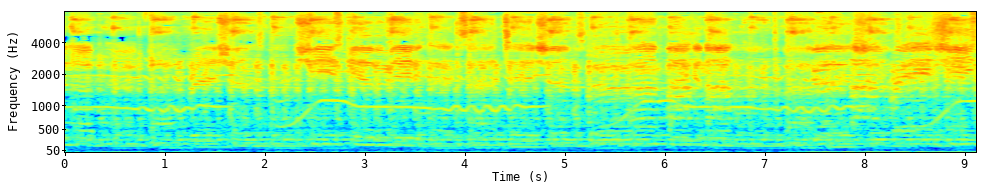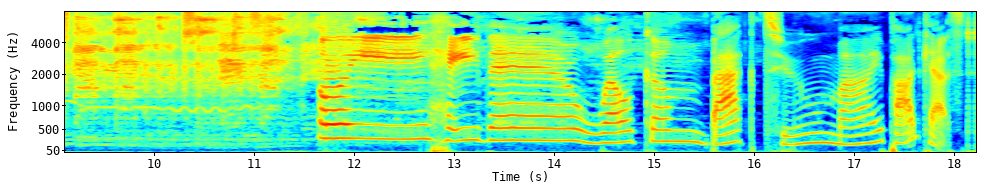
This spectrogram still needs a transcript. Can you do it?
up good vibrations. She's giving me the excitations. I'm up good vibrations. She's giving me the excitations. Oi, hey there. Welcome back to my podcast.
